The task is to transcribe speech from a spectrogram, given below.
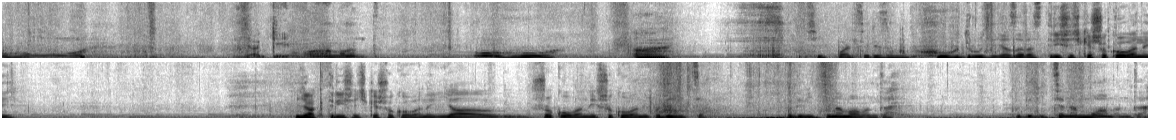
Ого. Який мамонт. Ого. А. Ці пальці різанув. Фух, друзі, я зараз трішечки шокований. Як трішечки шокований? Я шокований, шокований. Подивіться. Подивіться на мамонта. Подивіться на мамонта.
